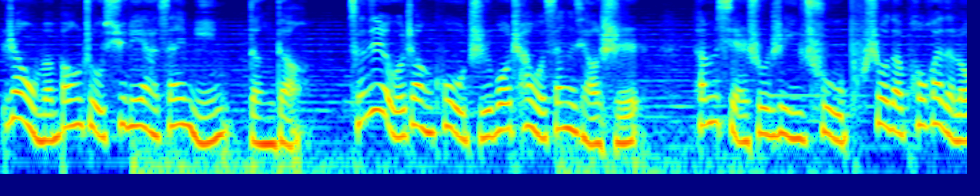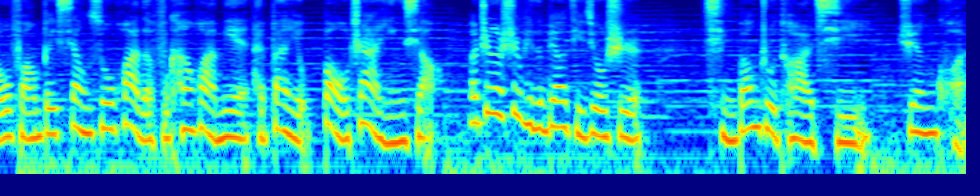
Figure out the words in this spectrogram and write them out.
让我们帮助叙利亚灾民”等等。曾经有个账户直播超过三个小时，他们显示的是一处受到破坏的楼房被像素化的俯瞰画面，还伴有爆炸音效。而这个视频的标题就是。请帮助土耳其捐款。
